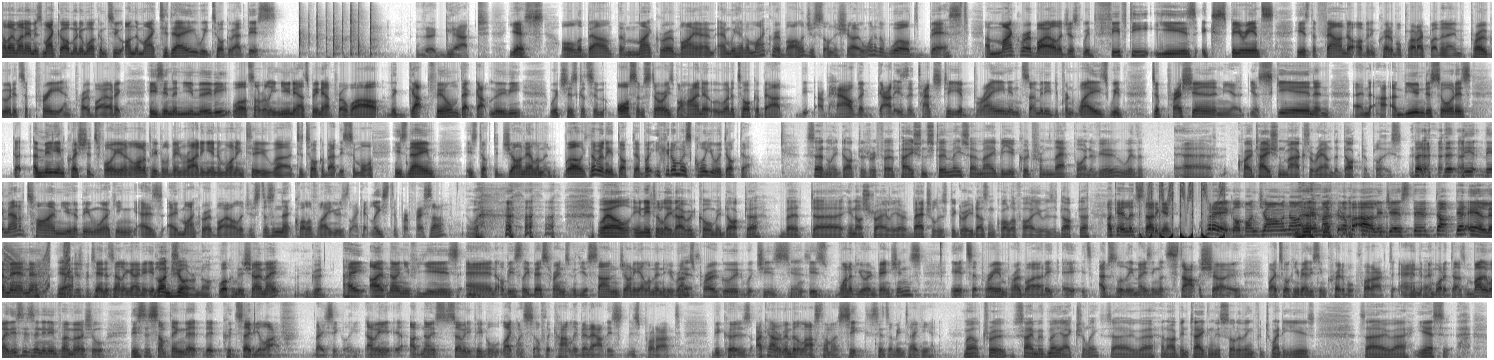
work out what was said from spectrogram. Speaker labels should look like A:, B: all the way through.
A: Hello, my name is Mike Goldman, and welcome to On the Mic. Today, we talk about this the gut. Yes, all about the microbiome. And we have a microbiologist on the show, one of the world's best, a microbiologist with 50 years' experience. He is the founder of an incredible product by the name of ProGood. It's a pre and probiotic. He's in the new movie. Well, it's not really new now, it's been out for a while. The Gut film, that Gut movie, which has got some awesome stories behind it. We want to talk about the, how the gut is attached to your brain in so many different ways with depression and your, your skin and, and uh, immune disorders. Got a million questions for you, and a lot of people have been writing in and wanting to uh, to talk about this some more. His name is Dr. John Ellerman. Well, he's not really a doctor, but you could almost call you a doctor.
B: Certainly, doctors refer patients to me, so maybe you could, from that point of view, with uh, quotation marks around the doctor, please.
A: But the, the, the, amount of time you have been working as a microbiologist, doesn't that qualify you as like at least a professor?
B: well, in Italy they would call me doctor, but uh, in Australia, a bachelor's degree doesn't qualify you as a doctor.
A: Okay, let's start again. Prego, buongiorno, e microbiologist Dr. Ellerman. Yeah. I just pretend it's only going to Italy.
B: Buongiorno.
A: Welcome to the show, mate.
B: Good.
A: Hey, I've known you for years, mm. and obviously best friends with your son, Johnny Ellerman, who runs yes. ProGood, which is yes. is one of your inventions. It's a pre and probiotic. It's absolutely amazing. Let's start the show by talking about this incredible product and, okay. and what it does. And by the way, this isn't an infomercial. This is something that, that could save your life, basically. I mean, I've known so many people like myself that can't live without this, this product because I can't remember the last time I was sick since I've been taking it.
B: Well, true. Same with me, actually. So, uh, and I've been taking this sort of thing for 20 years. So, uh, yes,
